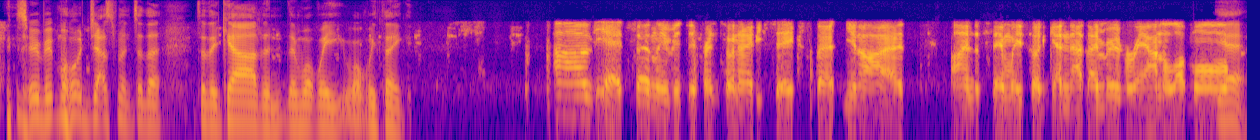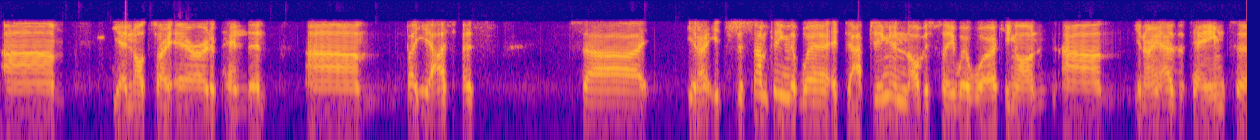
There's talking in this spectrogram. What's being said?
is there a bit more adjustment to the to the car than, than what we what we think? Um, yeah, it's certainly a bit different to an 86, but you know, I, I understand where you're sort of getting at. They move around a lot more. Yeah. Um, yeah, not so aero dependent. Um, but yeah, I suppose it's, uh, you know, it's just something that we're adapting and obviously we're working on. Um, you know, as a team to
